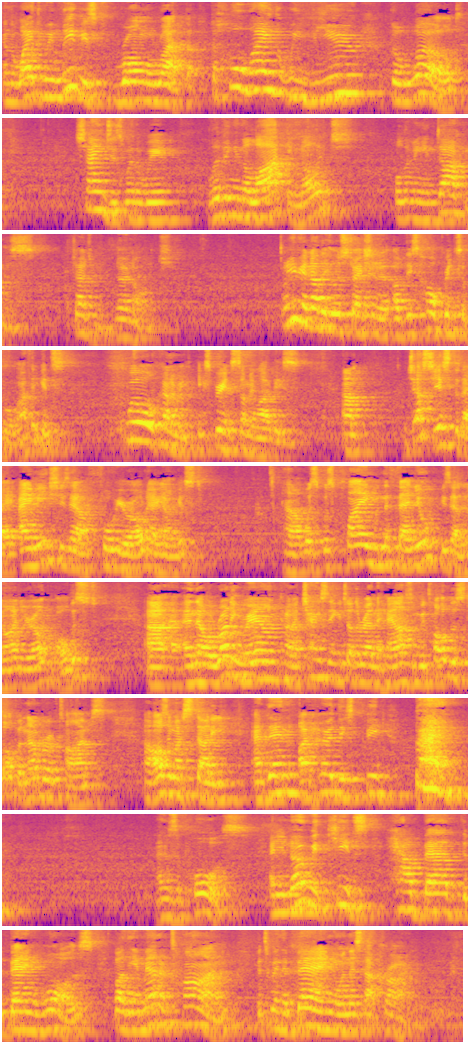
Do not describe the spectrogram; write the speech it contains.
And the way that we live is wrong or right. The, the whole way that we view the world changes whether we're living in the light, in knowledge, or living in darkness, judgment, no knowledge. I'll give you another illustration of this whole principle. I think it's, we'll all kind of experience something like this. Um, just yesterday, Amy, she's our four year old, our youngest, uh, was, was playing with Nathaniel, he's our nine year old, oldest. Uh, and they were running around, kind of chasing each other around the house, and we told them to stop a number of times. I was in my study, and then I heard this big bang! And there's a pause. And you know with kids how bad the bang was by the amount of time between the bang and when they start crying.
